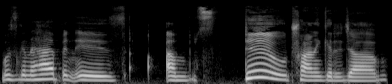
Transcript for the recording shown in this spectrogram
what's gonna happen is I'm still trying to get a job,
